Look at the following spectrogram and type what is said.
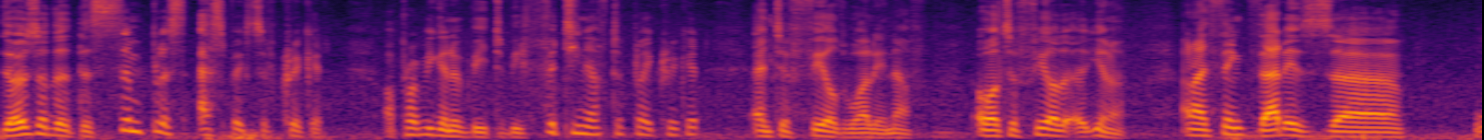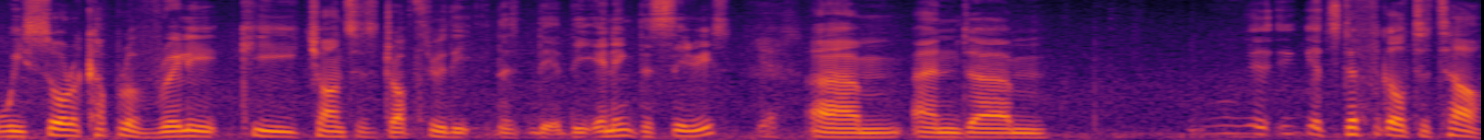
those are the, the simplest aspects of cricket, are probably going to be to be fit enough to play cricket and to field well enough. Or to field, uh, you know. And I think that is, uh, we saw a couple of really key chances drop through the, the, the, the inning, the series. Yes. Um, and um, it, it's difficult to tell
